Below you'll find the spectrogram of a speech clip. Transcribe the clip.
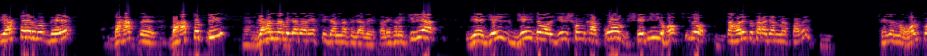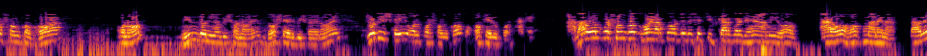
তিয়াত্তরের মধ্যে বাহাত্তরটি জাহান নামে যাবে আর একটি জান্নাতে যাবে। তাহলে এখানে ক্লিয়ার যে যেই যেই দল যেই সংখ্যা কম সেটি হক ছিল তাহলে তো তারা জান্নাত পাবে। সেজন্য অল্প সংখ্যক হওয়া কোন নিন্দনীয় বিষয় নয়, দোষের বিষয় নয়, যদি সেই অল্প সংখ্যক হকের উপর থাকে। আবার অল্প সংখ্যক হওয়ার পর যদি সে চিৎকার করে যে হ্যাঁ আমি হক, আর ও হক মানে না, তাহলে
